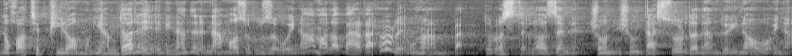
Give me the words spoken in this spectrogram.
نقاط پیرامونی هم داره ابی نداره نماز و روزه و اینا هم حالا برقراره اونا هم درسته لازمه چون ایشون دستور دادن و اینا و اینا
